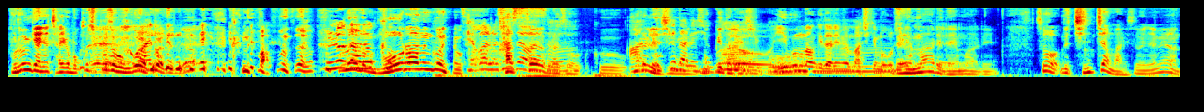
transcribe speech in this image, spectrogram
부른 게 아니라 자기가 먹고 싶어서 온 거였거든요. 근데 바쁜 사람 불러다 놓고 뭐라는 거냐고. 제 발로 갔어요. 그래서 그 아, 화를 못 내시고 기다리시고. 못 기다리시고. 아유, 2분만 기다리면 맛있게 먹을 수네 있는데. 마리 네 마리. 그래서 근데 진짜 맛있어요. 왜냐면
